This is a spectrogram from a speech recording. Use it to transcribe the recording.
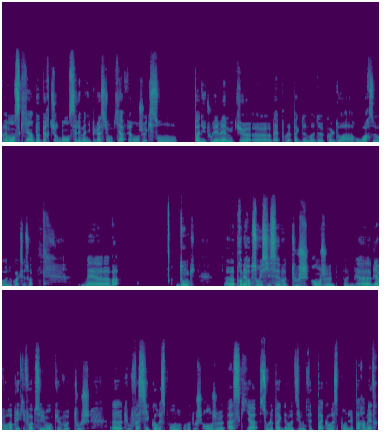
Vraiment, ce qui est un peu perturbant, c'est les manipulations qu'il y a à faire en jeu qui sont pas du tout les mêmes que euh, ben, pour le pack de mode Cold War ou Warzone ou quoi que ce soit. Mais euh, voilà. Donc, euh, première option ici, c'est vos touches en jeu. bien vous rappeler qu'il faut absolument que vos touches, que vous fassiez correspondre vos touches en jeu à ce qu'il y a sur le pack de mode. Si vous ne faites pas correspondre les paramètres,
